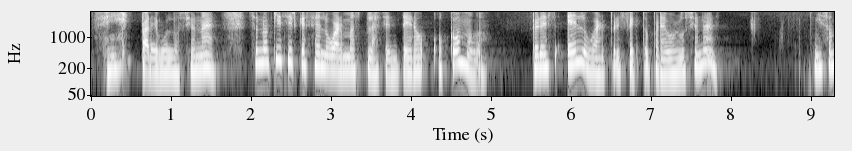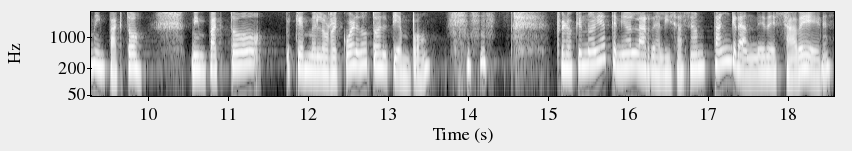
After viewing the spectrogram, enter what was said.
¿sí? Para evolucionar. Eso no quiere decir que sea el lugar más placentero o cómodo, pero es el lugar perfecto para evolucionar. Y eso me impactó. Me impactó que me lo recuerdo todo el tiempo, pero que no había tenido la realización tan grande de saber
